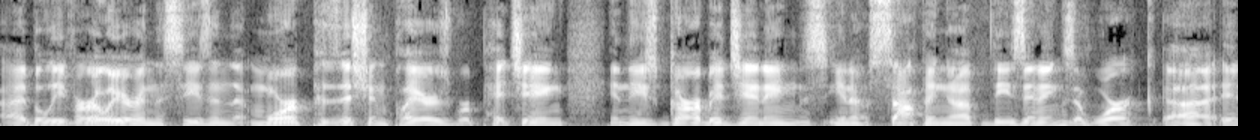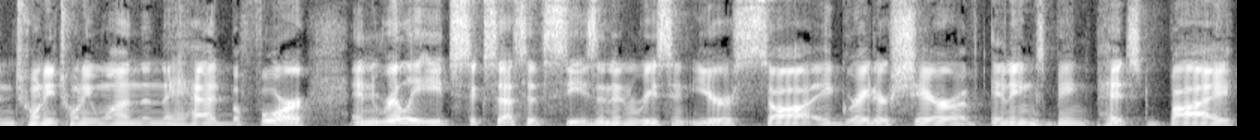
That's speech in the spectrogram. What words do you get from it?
I believe, earlier in the season that more position players were pitching in these garbage innings, you know, sopping up these innings of work uh, in 2021 than they had before. And really, each successive season in recent years saw a greater share of innings being pitched by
